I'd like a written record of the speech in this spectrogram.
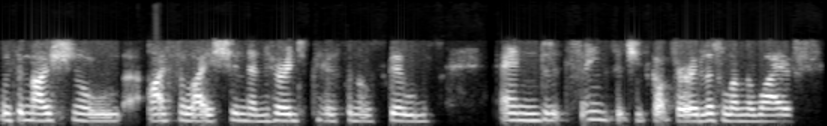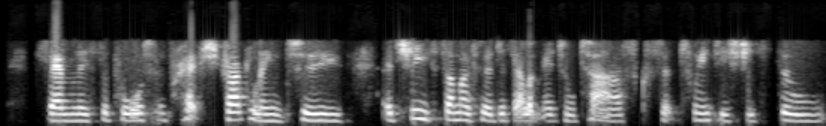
with emotional isolation and her interpersonal skills. And it seems that she's got very little in the way of family support and perhaps struggling to achieve some of her developmental tasks. At 20, she's still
